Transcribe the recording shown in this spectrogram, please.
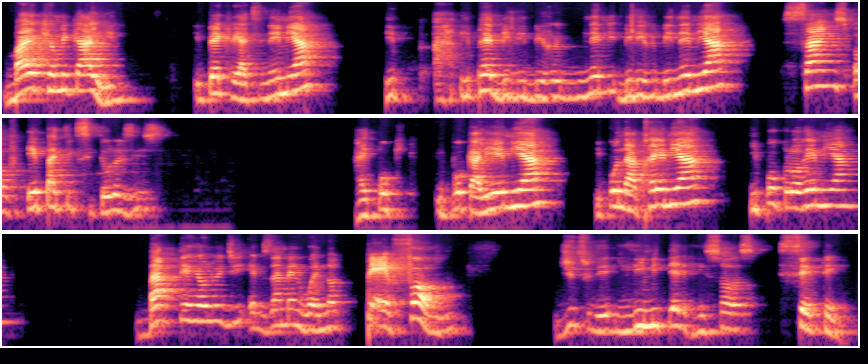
Biochemically, hypercreatinemia, hyperbilirubinemia, signs of hepatic cytosis, hypo, hypokaliemia, hyponatremia, hypochloremia. Bacteriology examen were not performed due to the limited resource setting.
